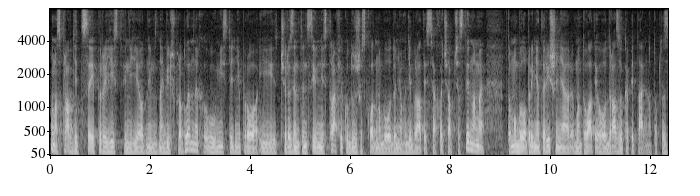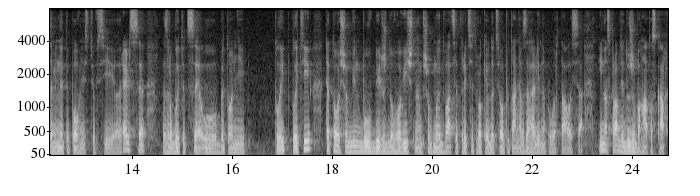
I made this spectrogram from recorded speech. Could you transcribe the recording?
Ну, насправді цей переїзд він є одним з найбільш проблемних у місті Дніпро, і через інтенсивність трафіку дуже складно було до нього дібратися хоча б частинами. Тому було прийнято рішення ремонтувати його одразу капітально, тобто замінити повністю всі рельси, зробити це у бетонній плиті для того, щоб він був більш довговічним, щоб ми 20-30 років до цього питання взагалі не поверталися. І насправді дуже багато скарг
